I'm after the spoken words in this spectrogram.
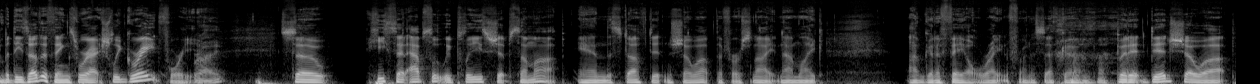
But these other things were actually great for you. Right. So he said, absolutely, please ship some up. And the stuff didn't show up the first night. And I'm like, I'm going to fail right in front of Seth Godin. but it did show up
